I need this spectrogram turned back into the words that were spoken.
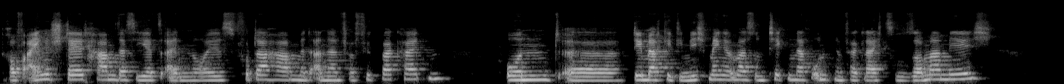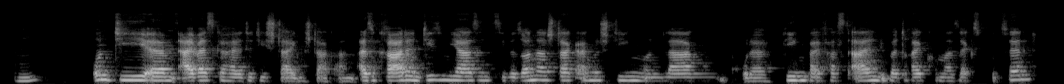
darauf eingestellt haben, dass sie jetzt ein neues Futter haben mit anderen Verfügbarkeiten. Und äh, demnach geht die Milchmenge immer so einen Ticken nach unten im Vergleich zu Sommermilch. Mhm. Und die ähm, Eiweißgehalte, die steigen stark an. Also gerade in diesem Jahr sind sie besonders stark angestiegen und lagen oder liegen bei fast allen über 3,6 Prozent.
